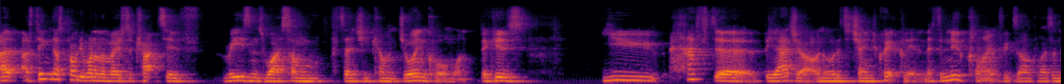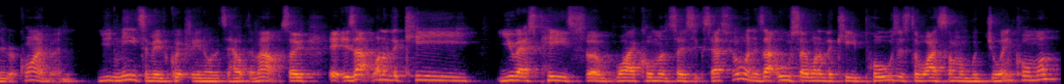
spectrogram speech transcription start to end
I, I think that's probably one of the most attractive reasons why someone would potentially come and join Coremont because you have to be agile in order to change quickly. And if a new client, for example, has a new requirement, you need to move quickly in order to help them out. So is that one of the key USPs for why Coremont's so successful? And is that also one of the key pulls as to why someone would join Coremont,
